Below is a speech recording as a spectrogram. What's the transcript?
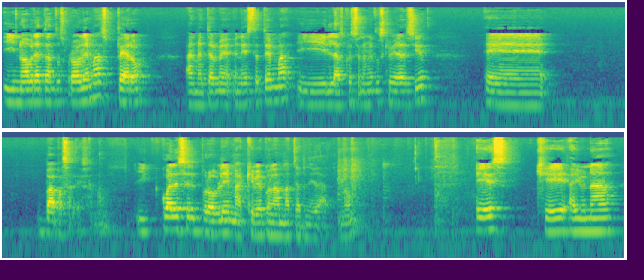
y no habría tantos problemas, pero al meterme en este tema y los cuestionamientos que voy a decir, eh, va a pasar eso, ¿no? ¿Y cuál es el problema que veo con la maternidad, no? Es que hay una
